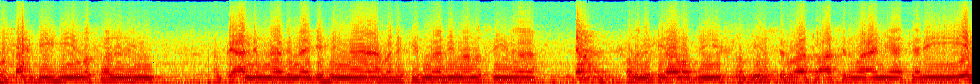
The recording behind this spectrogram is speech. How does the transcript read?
وصحبه وسلم. رب علمنا بما جهلنا وذكرنا بما نصينا فضلك يا لطيف رب يسر وتعسر وعن يا كريم.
